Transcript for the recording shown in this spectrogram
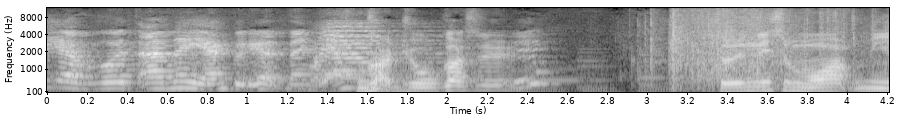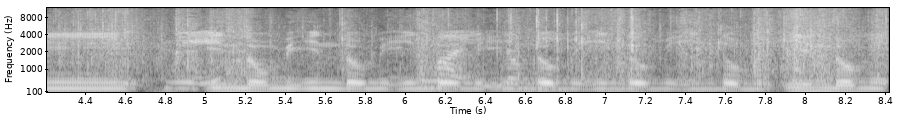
Iya, buat anak ya kelihatannya. Enggak juga sih. Eh? So ini semua mie Mie. Indomie Indomie Indomie Indomie Indomie Indomie Indomie.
